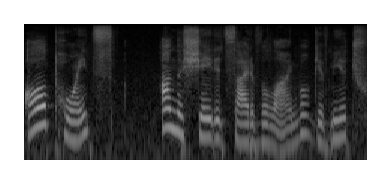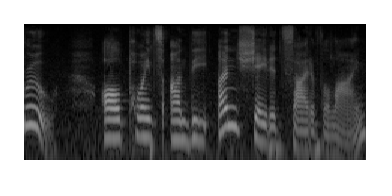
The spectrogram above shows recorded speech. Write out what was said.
All points on the shaded side of the line will give me a true. All points on the unshaded side of the line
